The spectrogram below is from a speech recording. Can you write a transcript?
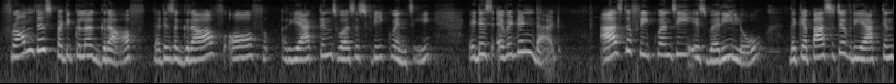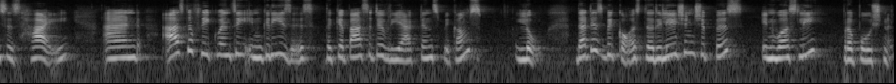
from this particular graph, that is a graph of reactance versus frequency, it is evident that as the frequency is very low, the capacitive reactance is high and as the frequency increases, the capacitive reactance becomes low. That is because the relationship is inversely proportional.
